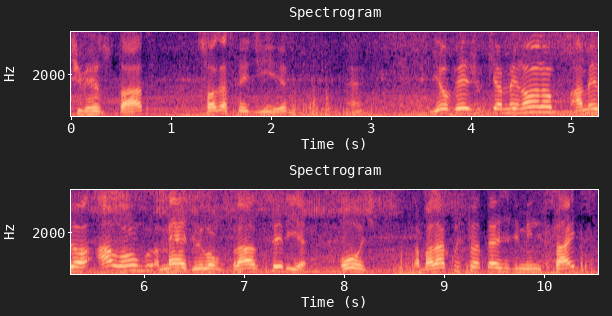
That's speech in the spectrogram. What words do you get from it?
tive resultado só gastei dinheiro. Né? E eu vejo que a melhor, a melhor a longo, a médio e longo prazo seria hoje trabalhar com estratégia de mini sites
